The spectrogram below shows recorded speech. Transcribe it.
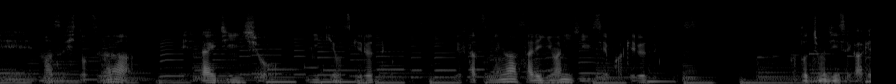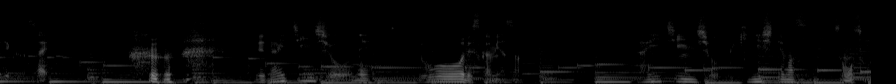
えーまず1つが、えー第一印象に気をつけるってことです。で、2つ目が去り際に人生をかけるってことです。まあどっちも人生かけてください。で、第一印象ね、どうですか皆さん。第一印象って気にしてます？そもそも。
